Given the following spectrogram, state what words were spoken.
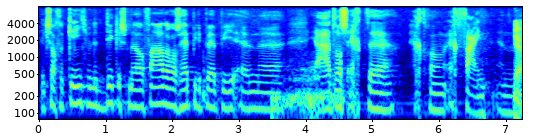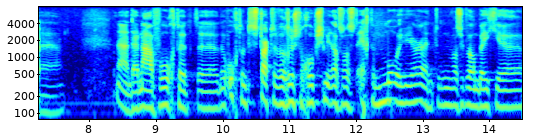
ik zag dat kindje met een dikke smel. Vader was happy de peppy en eh, ja, het was echt, eh, echt gewoon echt fijn. En, Ja. nou, daarna volgde het, de ochtend startten we rustig op, smiddags was het echt een mooi weer. En toen was ik wel een beetje...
